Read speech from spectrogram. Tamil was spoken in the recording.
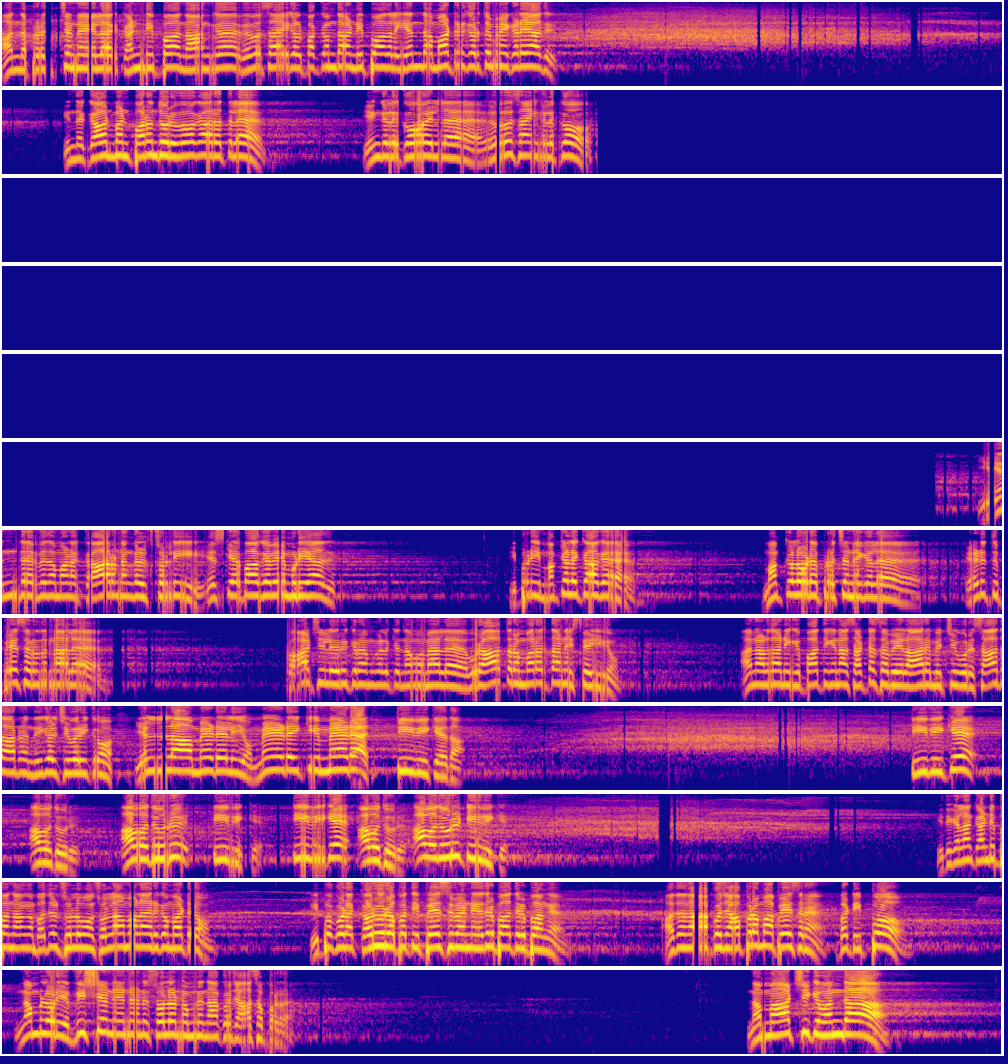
அந்த பிரச்சனையில கண்டிப்பா நாங்க விவசாயிகள் பக்கம் தான் நிற்போம் அதுல எந்த மாற்று கருத்துமே கிடையாது. இந்த கவர்மெண்ட் பரந்தூர் விவகாரத்துல எங்களுக்கோ இல்ல விவசாயிகளுக்கோ எந்த விதமான காரணங்கள் சொல்லி எஸ்கேப் ஆகவே முடியாது. இப்படி மக்களுக்காக மக்களோட பிரச்சனைகளை எடுத்து பேசுறதுனால இப்ப ஆட்சியில் இருக்கிறவங்களுக்கு நம்ம மேல ஒரு ஆத்திரம் வரத்தானே செய்யும். அதனால தான் நீங்க பாத்தீங்கன்னா சட்டசபையில் ஆரம்பிச்சு ஒரு சாதாரண நிகழ்ச்சி வரைக்கும் எல்லா மேடையிலையும் மேடைக்கு மேடை டிவிக்கே தான். டிவிக்கே அவதூறு அவதூறு டிவிக்கு டிவிக்கே அவதூறு அவதூறு டிவிக்கு இதுக்கெல்லாம் கண்டிப்பா நாங்க பதில் சொல்லுவோம். சொல்லாமலாம் இருக்க மாட்டோம். இப்ப கூட கரூரை பத்தி பேசுவேன்னு எதிர்பார்த்திருப்பாங்க. அதை நான் கொஞ்சம் அப்புறமா பேசுறேன். பட் இப்போ நம்மளுடைய விஷன் என்னன்னு சொல்லணும்னு நான் கொஞ்சம் ஆசைப்படுறேன். நம்ம ஆட்சிக்கு வந்தா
